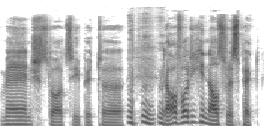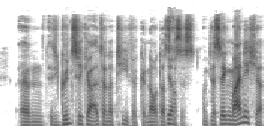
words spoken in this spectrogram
Mensch, Storzi, bitte. Darauf wollte ich hinaus, Respekt. Ähm, die günstige Alternative, genau das Ja. ist es. Und deswegen meine ich ja,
